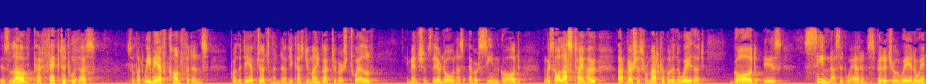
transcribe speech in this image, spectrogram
is love perfected with us, so that we may have confidence for the day of judgment. Now, if you cast your mind back to verse 12, he mentions there no one has ever seen God. And we saw last time how that verse is remarkable in the way that God is seen, as it were, in a spiritual way, In anyway.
